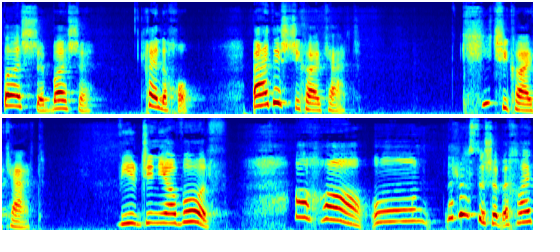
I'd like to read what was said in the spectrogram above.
باشه باشه. خیلی خوب. بعدش چیکار کرد؟ کی چیکار کرد؟ ویرجینیا ولف آها اون راستشو بخوای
